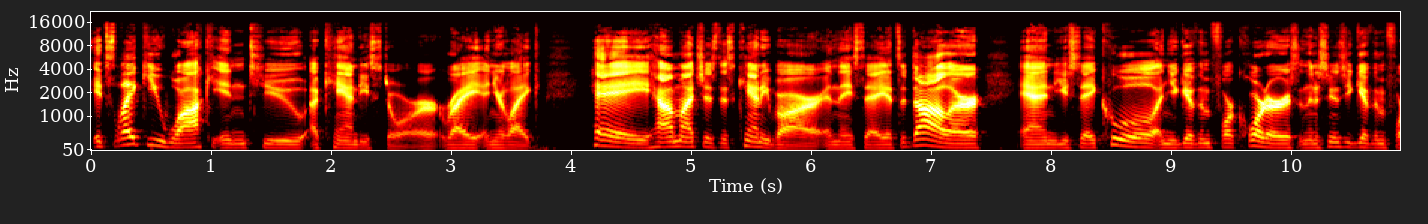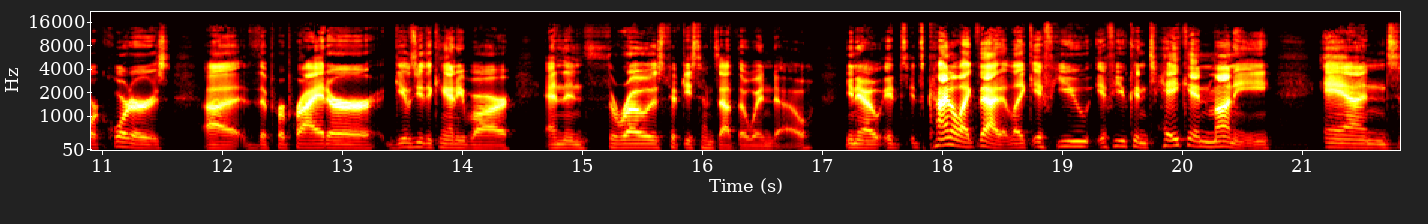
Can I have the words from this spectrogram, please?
it's like you walk into a candy store, right? And you're like, hey, how much is this candy bar? And they say it's a dollar. And you say, cool. And you give them four quarters. And then as soon as you give them four quarters, uh, the proprietor gives you the candy bar and then throws 50 cents out the window. You know, it's, it's kind of like that. Like if you, if you can take in money and,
